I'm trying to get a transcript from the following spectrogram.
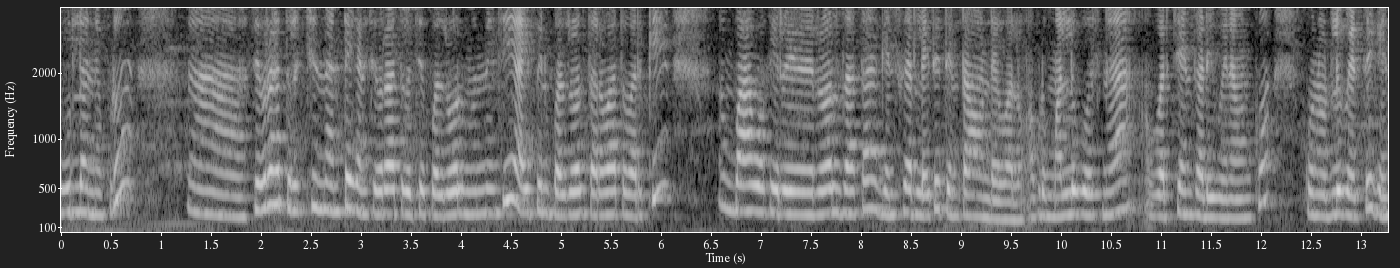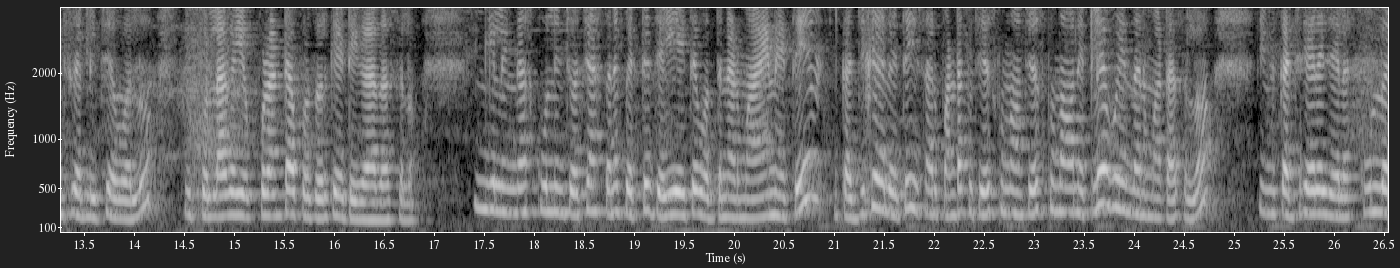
ఊర్లో ఉన్నప్పుడు శివరాత్రి వచ్చిందంటే కానీ శివరాత్రి వచ్చే పది రోజుల ముందు నుంచి అయిపోయిన పది రోజుల తర్వాత వరకు బాగా ఒక ఇరవై రోజుల దాకా గెంట్స్గడ్డలు అయితే తింటా ఉండేవాళ్ళం. అప్పుడు మళ్ళీ కోసిన వరిచేను అడిగి పోయినాం అనుకో కొన్ని వడ్లు పెడితే గెంట్స్గడ్డలు ఇచ్చేవాళ్ళు. ఇప్పుడులాగా ఎప్పుడంటే అప్పుడు దొరికేటి కాదు అసలు. ఇంక ఇంకా స్కూల్ నుంచి వచ్చేస్తానే పెడితే జై అయితే వద్దన్నాడు. మా ఆయన అయితే కజ్జికాయలు అయితే ఈసారి పండగ చేసుకుందాం చేసుకుందాం అని ఎట్లే పోయిందనమాట అసలు. ఇంకా కజ్జికాయలే చేయాలి. స్కూల్లో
